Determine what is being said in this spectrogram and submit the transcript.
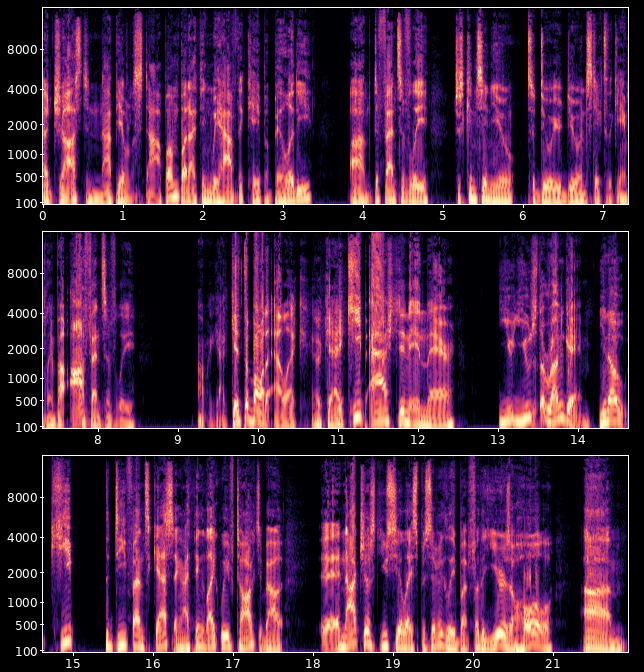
adjust and not be able to stop them. But I think we have the capability um, defensively. Just continue to do what you're doing, stick to the game plan. But offensively, oh my god, get the ball to Elic. Okay, keep Ashton in there. You use the run game. You know, keep the defense guessing. I think, like we've talked about, and not just UCLA specifically, but for the year as a whole. Um,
